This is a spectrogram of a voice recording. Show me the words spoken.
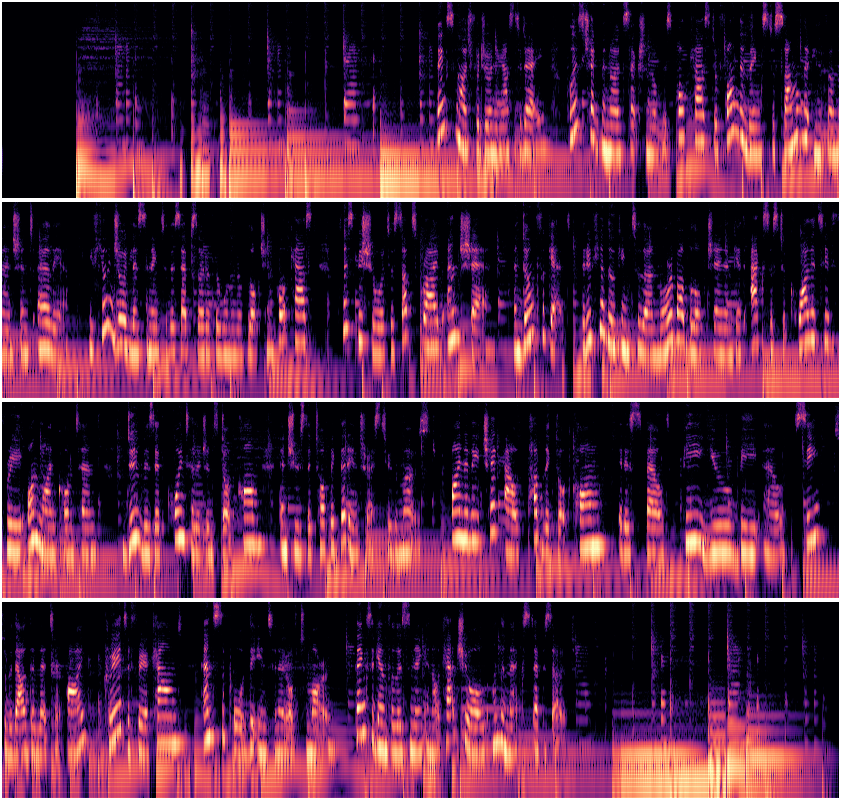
Thanks so much for joining us today. Please check the notes section of this podcast to find the links to some of the info mentioned earlier. If you enjoyed listening to this episode of the Women of Blockchain podcast, please be sure to subscribe and share. And don't forget that if you're looking to learn more about blockchain and get access to quality free online content, do visit cointelligence.com and choose the topic that interests you the most. Finally, check out publc.com. It is spelled P U B L C, so without the letter I. Create a free account and support the Internet of Tomorrow. Thanks again for listening, and I'll catch you all on the next episode.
